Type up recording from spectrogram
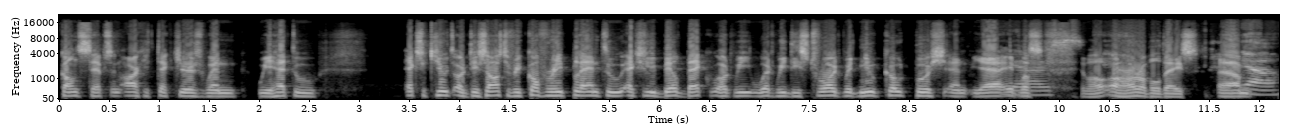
concepts and architectures when we had to execute our disaster recovery plan to actually build back what we what we destroyed with new code push and yeah it yes. was well, yeah. horrible days um, yeah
